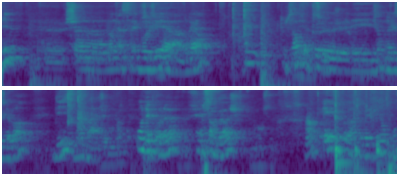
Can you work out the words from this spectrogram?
000. Euh, donc là, ça a évolué à Bréa. Tout ça pour que les gens de l'île de Bas disent bon, bah, on est preneur, on s'engage, et il faudra trouver le financement.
